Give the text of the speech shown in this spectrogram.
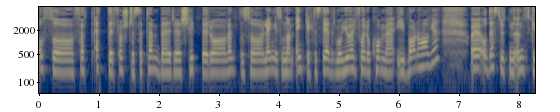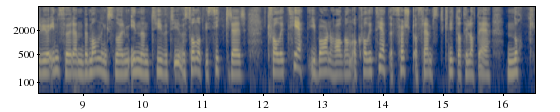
også født etter 1.9 slipper å vente så lenge som de enkelte steder må gjøre for å komme i barnehage. Eh, og Dessuten ønsker vi å innføre en bemanningsnorm innen 2020, sånn at vi sikrer kvalitet i barnehagene. Og kvalitet er først og fremst knytta til at det er nok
